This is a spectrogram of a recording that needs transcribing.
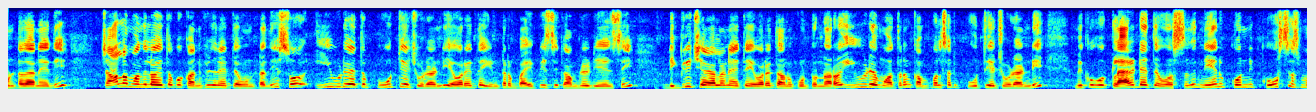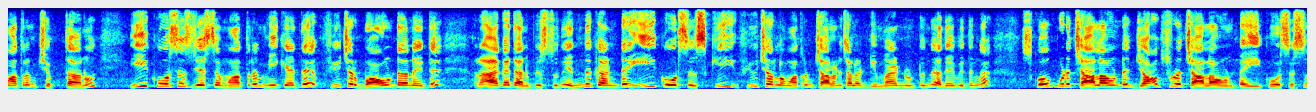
ఉంటుంది అనేది చాలా మందిలో అయితే ఒక కన్ఫ్యూజన్ అయితే ఉంటుంది. సో ఈ వీడియో అయితే పూర్తిగా చూడండి. ఎవరైతే ఇంటర్ బైపీసీ కంప్లీట్ చేసి డిగ్రీ చేయాలని అయితే ఎవరైతే అనుకుంటున్నారో ఈ వీడియో మాత్రం కంపల్సరీ పూర్తిగా చూడండి. మీకు ఒక క్లారిటీ అయితే వస్తుంది. నేను కొన్ని కోర్సెస్ మాత్రం చెప్తాను. ఈ కోర్సెస్ చేస్తే మాత్రం మీకైతే ఫ్యూచర్ బాగుంటుందని అయితే నాకైతే అనిపిస్తుంది. ఎందుకంటే ఈ కోర్సెస్కి ఫ్యూచర్లో మాత్రం చాలా చాలా డిమాండ్ ఉంటుంది. అదేవిధంగా స్కోప్ కూడా చాలా ఉంటాయి. జాబ్స్ కూడా చాలా ఉంటాయి ఈ కోర్సెస్.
